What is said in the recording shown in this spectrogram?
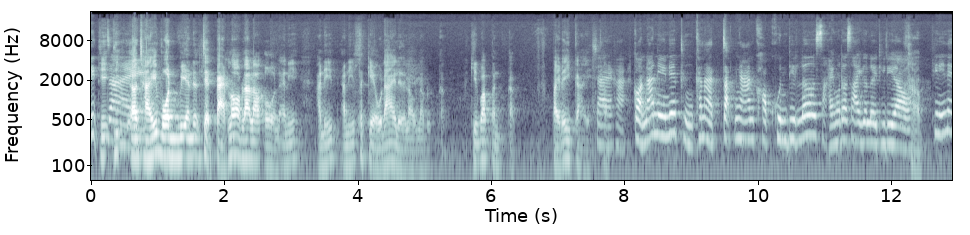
ติดที่ใจ ที่เอ่อใช้วนเวียนเจ็ดแปดรอบแล้วเราโอ้อันนี้อันนี้อันนี้สเกลได้เลยเราเราแบบคิดว่ามันแบบไปได้อีกไกลใช่ครับค่ะ ก่อนหน้านี้เนี่ยถึงขนาดจัดงานขอบคุณดีลเลอร์สายมอเตอร์ไซค์กันเลยทีเดียว ครับ ทีนี้ใน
